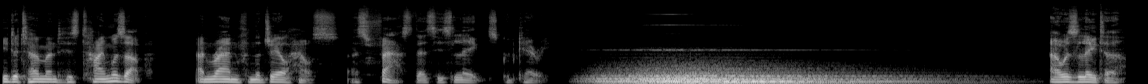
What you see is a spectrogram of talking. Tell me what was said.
he determined his time was up and ran from the jailhouse as fast as his legs could carry. Hours later,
